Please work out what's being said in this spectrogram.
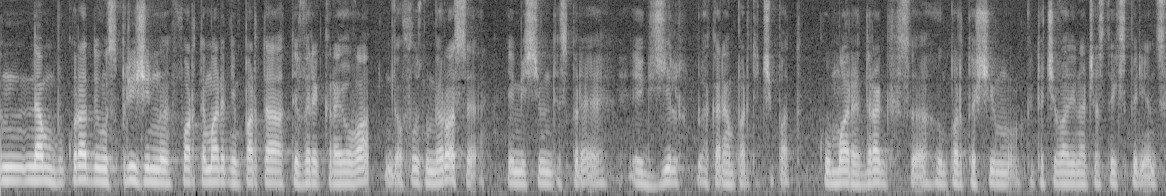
Ne-am bucurat de un sprijin foarte mare din partea TVR Craiova, unde au fost numeroase emisiuni despre exil la care am participat. Cu mare drag să împărtășim câte ceva din această experiență.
